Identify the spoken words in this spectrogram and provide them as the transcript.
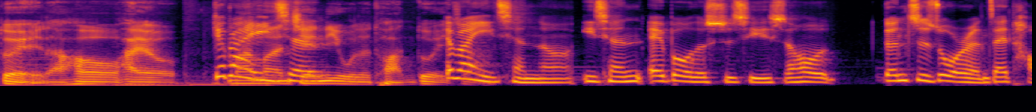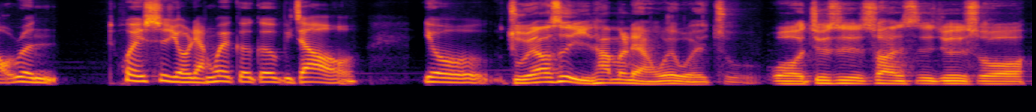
对，然后还有要不然以前建立我的团队。要不然以前呢？以前 Able 的时期的时候，跟制作人在讨论，会是有两位哥哥比较有，主要是以他们两位为主，我就是算是就是说。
